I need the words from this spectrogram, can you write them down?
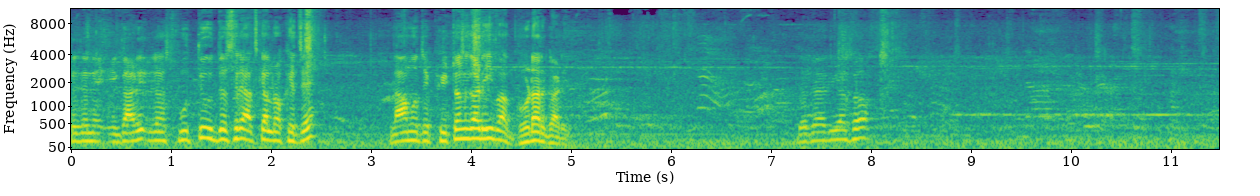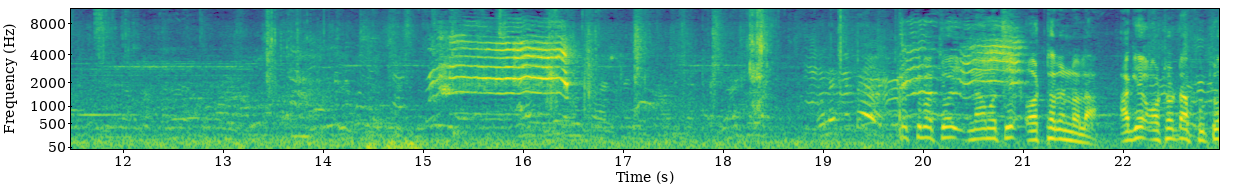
সেই জন্য এই গাড়ির স্মৃতি উদ্দেশ্যে আজকাল রখেছে। নাম হচ্ছে ফিটন গাড়ি বা ঘোড়ার গাড়ি। দেখে দেখতে পাচ্ছ নাম হচ্ছে অঠরের নলা আগে অঠরটা ফুটো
